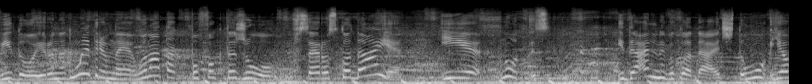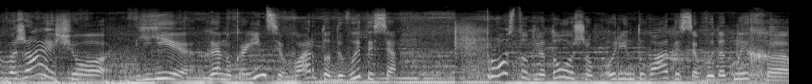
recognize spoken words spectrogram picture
відео Ірини Дмитрівни, вона так по фактажу все розкладає і ну ідеальний викладач. Тому я вважаю, що її ген українців варто дивитися просто для того, щоб орієнтуватися в видатних е,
